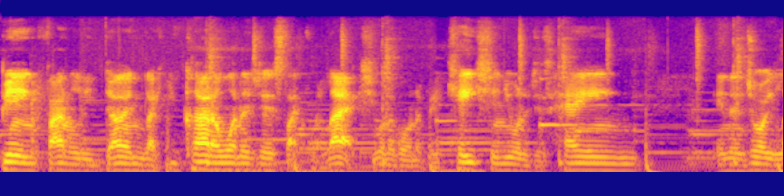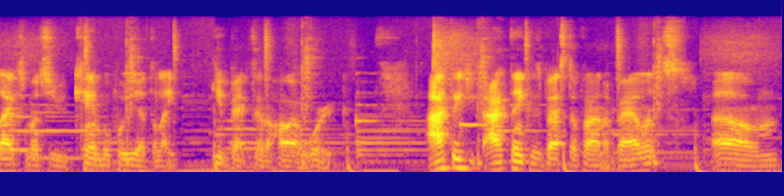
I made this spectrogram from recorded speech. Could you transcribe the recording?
being finally done, like you kind of want to just like relax. You want to go on a vacation. You want to just hang and enjoy life as much as you can before you have to like get back to the hard work. I think I think it's best to find a balance. Um,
